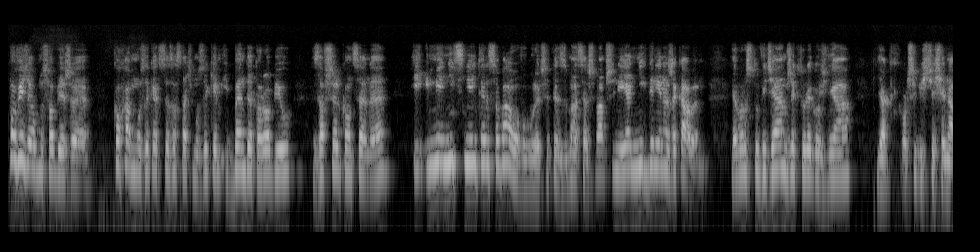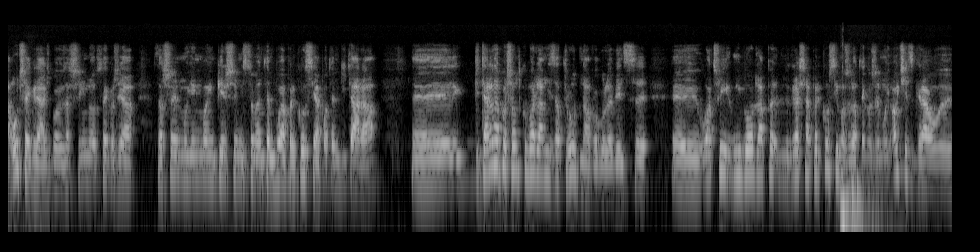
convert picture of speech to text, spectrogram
powiedziałbym sobie, że kocham muzykę, chcę zostać muzykiem i będę to robił za wszelką cenę i, i mnie nic nie interesowało w ogóle, czy ten wzmacniacz mam, czy nie. Ja nigdy nie narzekałem. Ja po prostu wiedziałem, że któregoś dnia jak oczywiście się nauczę grać, bo zacznijmy od tego, że ja zacząłem, moim, moim pierwszym instrumentem była perkusja, potem gitara. E, gitara na początku była dla mnie za trudna w ogóle, więc e, łatwiej mi było dla, grać na perkusji, może dlatego, że mój ojciec grał e,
